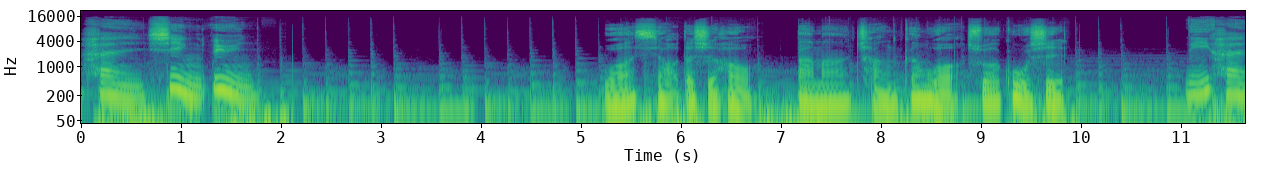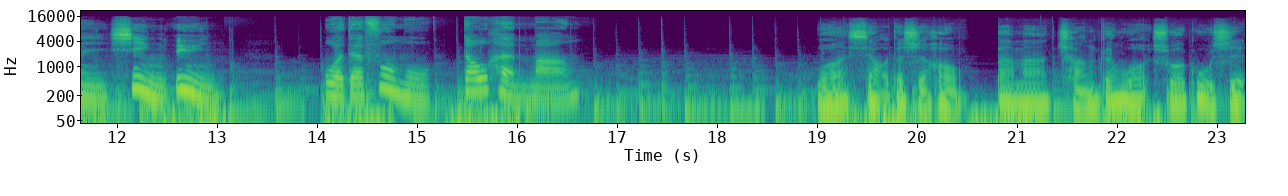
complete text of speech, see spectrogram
很幸运。我小的时候，爸妈常跟我说故事。你很幸运，我的父母都很忙。我小的时候，爸妈常跟我说故事。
